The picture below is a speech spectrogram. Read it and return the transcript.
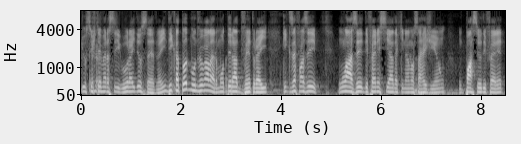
que o sistema era seguro, aí deu certo. Né? Indica a todo mundo, viu, galera? Monteiro Adventure aí. Quem quiser fazer um lazer diferenciado aqui na nossa região, um passeio diferente,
